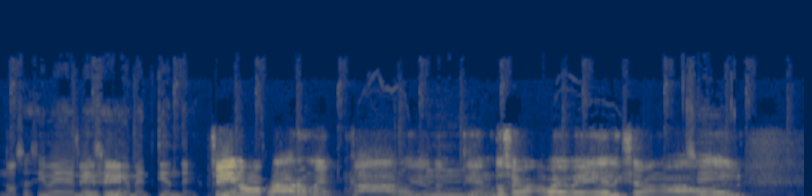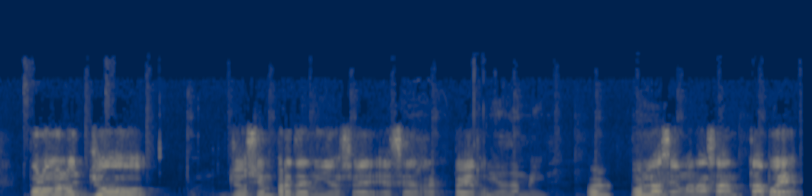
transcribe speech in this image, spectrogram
No sé si me, me sigue, ¿me entiendes? Sí, no, claro, me, claro, yo te entiendo. Se van a beber y se van a joder. Por lo menos yo, yo siempre he tenido ese, ese respeto. Yo también. Por, la Semana Santa, pues,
